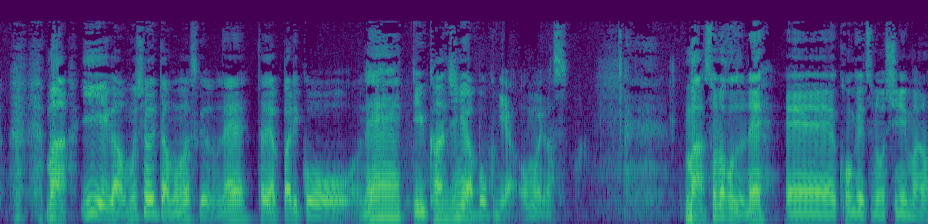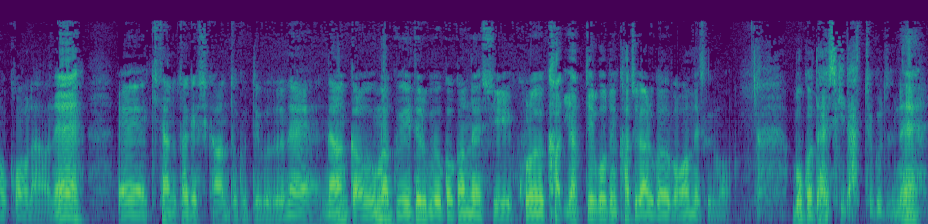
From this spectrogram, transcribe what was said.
まあ、いい映画面白いとは思いますけどね。ただやっぱりこう、ねっていう感じには僕には思います。まあ、そんなことでね、えー、今月のシネマのコーナーはね、えー、北野武監督ということでね、なんかうまく言えてるかどうかわかんないし、これか、やってることに価値があるかどうかわかんないですけども、僕は大好きだということでね、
